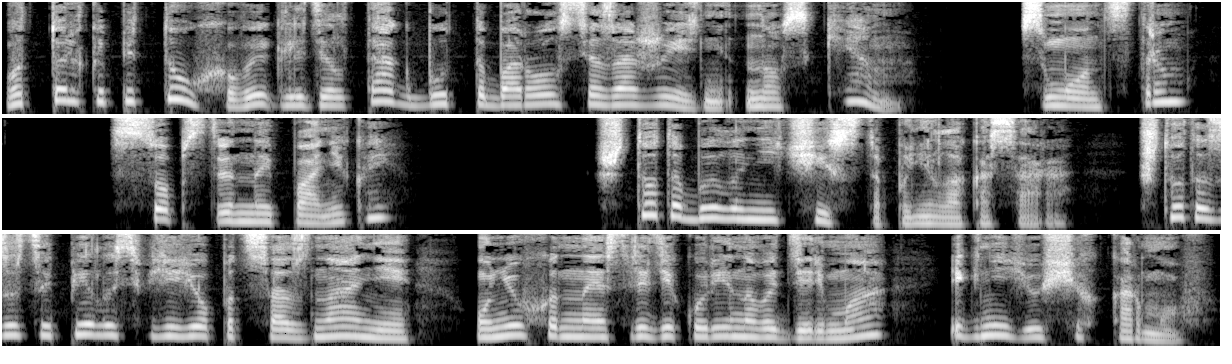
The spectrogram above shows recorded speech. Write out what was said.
Вот только петух выглядел так, будто боролся за жизнь. Но с кем? С монстром? С собственной паникой? Что-то было нечисто, поняла Касара. Что-то зацепилось в ее подсознании, унюханное среди куриного дерьма — и гниющих кормов.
